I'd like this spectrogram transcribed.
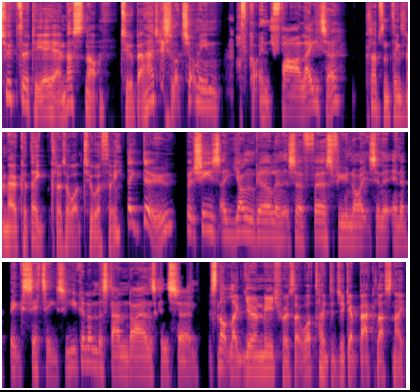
2.30 a.m., that's not too bad. It's not. too, I mean, I've got in far later. Clubs and things in America, they close at what, 2 or 3? They do, but she's a young girl, and it's her first few nights in a, in a big city, so you can understand Diane's concern. It's not like you and me, Troy. It's like, what time did you get back last night?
